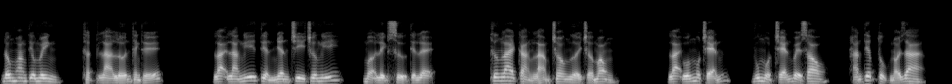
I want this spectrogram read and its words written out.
đông hoang tiêu minh thật là lớn thành thế. Lại là nghĩ tiền nhân chi chưa nghĩ mở lịch sử tiền lệ. Tương lai càng làm cho người chờ mong. Lại uống một chén vung một chén về sau hắn tiếp tục nói ra.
